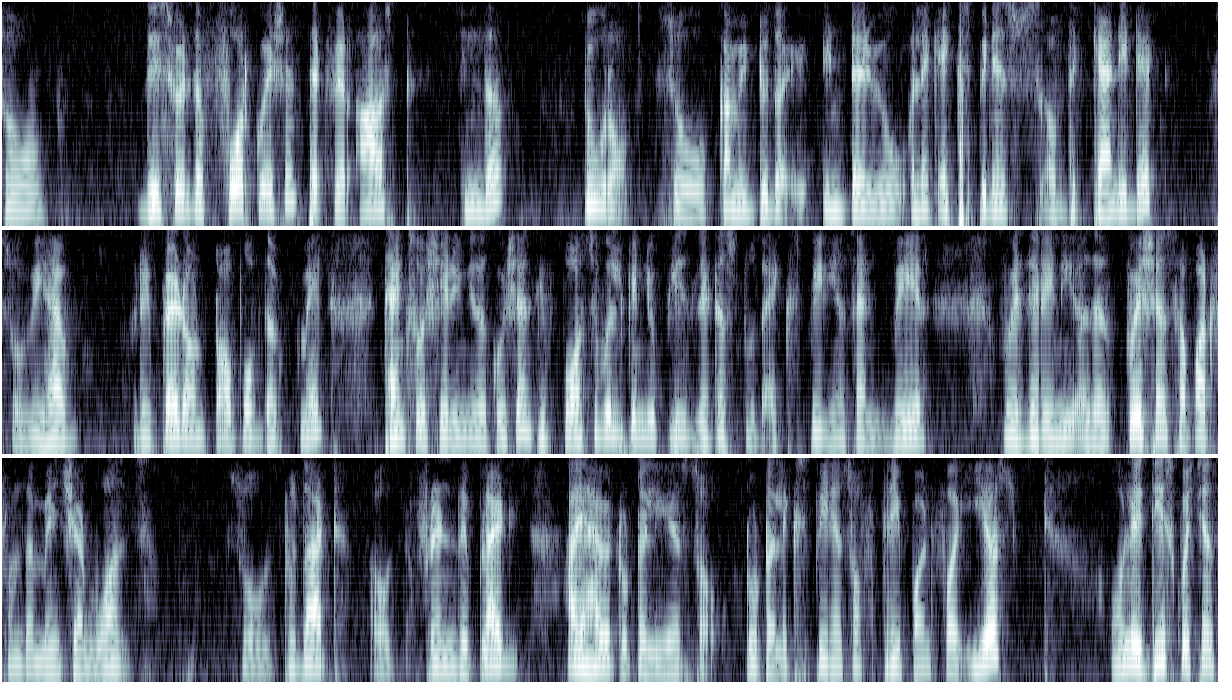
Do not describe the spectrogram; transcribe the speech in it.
So these were the four questions that were asked in the two rounds so coming to the interview like experience of the candidate. So we have replied on top of the mail thanks for sharing the questions. If possible can you please let us know the experience and where were there any other questions apart from the mentioned ones? So to that our friend replied i have a total years of total experience of 3.5 years. Only these questions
